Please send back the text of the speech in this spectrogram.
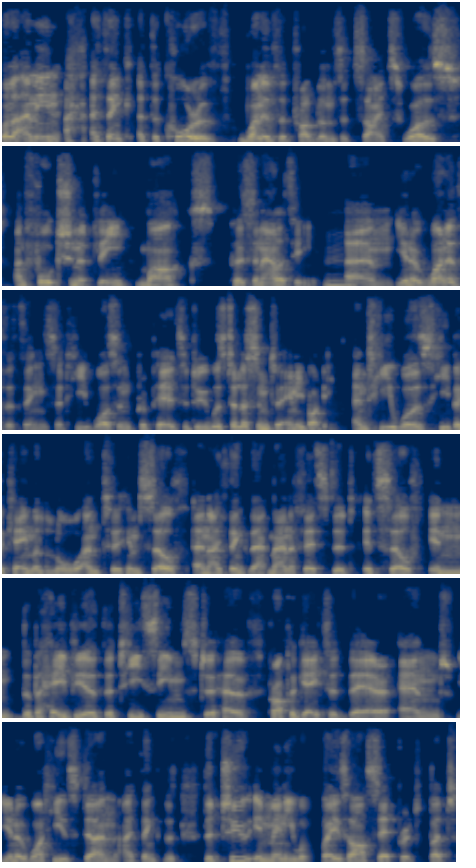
Well, I mean, I think at the core of one of the problems at Zeitz was, unfortunately, Mark's personality. Mm. Um, you know, one of the things that he wasn't prepared to do was to listen to anybody. And he was, he became a law unto himself. And I think that manifested itself in the behavior that he seems to have propagated there and, you know, what he has done. I think that the two in many ways are separate, but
